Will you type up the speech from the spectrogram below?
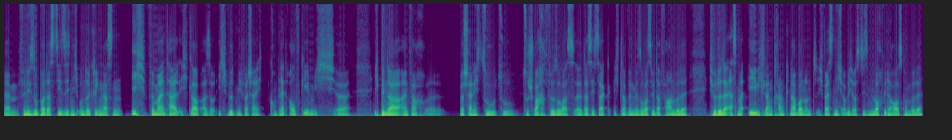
Ähm, Finde ich super, dass die sich nicht unterkriegen lassen. Ich für meinen Teil, ich glaube, also ich würde mich wahrscheinlich komplett aufgeben. Ich, äh, ich bin da einfach äh, wahrscheinlich zu, zu, zu schwach für sowas, äh, dass ich sage, ich glaube, wenn mir sowas widerfahren würde, ich würde da erstmal ewig lang dran knabbern und ich weiß nicht, ob ich aus diesem Loch wieder rauskommen würde.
